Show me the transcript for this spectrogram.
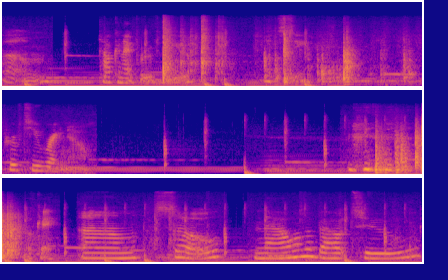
Um, how can I prove to you? Let's see. Prove to you right now. okay. Um, so now I'm about to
